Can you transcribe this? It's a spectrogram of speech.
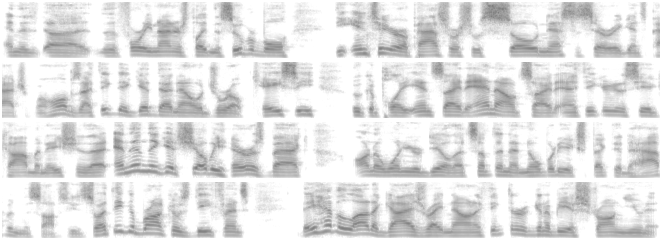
and the uh, the 49ers played in the Super Bowl, the interior of pass rush was so necessary against Patrick Mahomes. And I think they get that now with Jurrell Casey, who could play inside and outside. And I think you're going to see a combination of that. And then they get Shelby Harris back on a one year deal. That's something that nobody expected to happen this offseason. So I think the Broncos defense, they have a lot of guys right now, and I think they're going to be a strong unit.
